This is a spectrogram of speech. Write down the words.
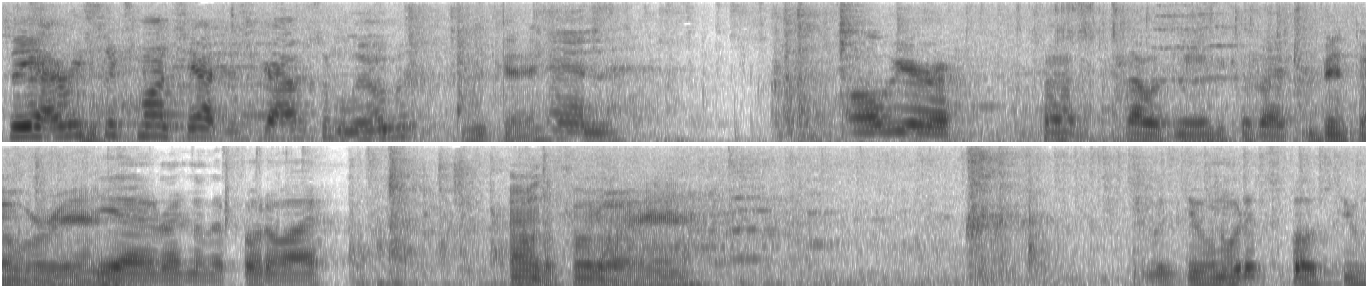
So yeah, every six months, yeah, just grab some lube okay. and all of your. that was me because I. Bent over, yeah. Yeah, right another photo eye. Oh, the photo, eye. yeah was doing what it's supposed to.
